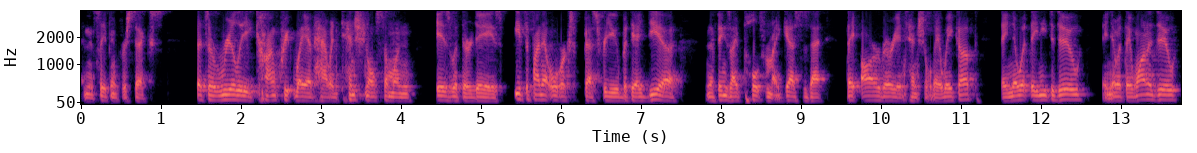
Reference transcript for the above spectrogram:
and then sleeping for six. That's a really concrete way of how intentional someone is with their days. You have to find out what works best for you. But the idea and the things I pulled from my guests is that they are very intentional. They wake up, they know what they need to do, they know what they want to do,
